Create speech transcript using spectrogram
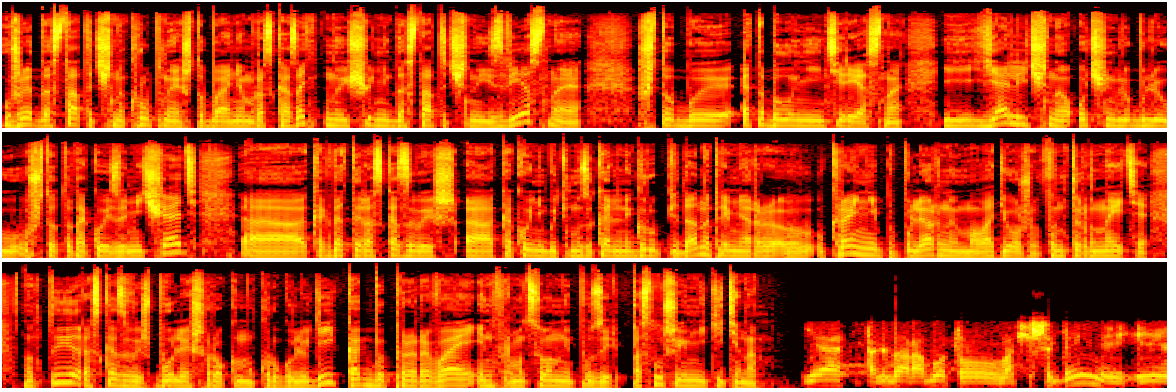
уже достаточно крупное, чтобы о нем рассказать, но еще недостаточно известное, чтобы это было неинтересно. И я лично очень люблю что-то такое замечать, э, когда ты рассказываешь о какой-нибудь музыкальной группе, да, например, крайне популярную молодежи в интернете, но ты рассказываешь более широкому кругу людей, как бы прорывая информационный пузырь. Послушаем Никитина. Я тогда работал в Афише Дейли, и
